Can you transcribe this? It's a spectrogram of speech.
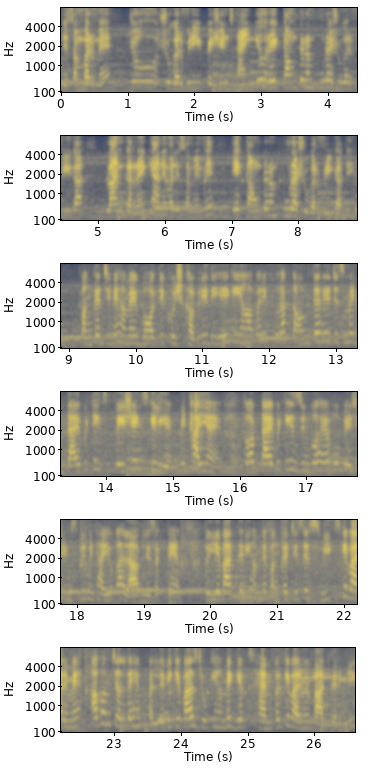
दिसंबर में, जो शुगर फ्री पेशेंट्स खाएँगे, और एक काउंटर हम पूरा शुगर फ्री का प्लान कर रहे हैं कि आने वाले समय में एक काउंटर हम पूरा शुगर फ्री का दें। पंकज जी ने हमें एक बहुत ही खुशखबरी दी है कि यहाँ पर एक पूरा काउंटर है जिसमें डायबिटीज़ पेशेंट्स के लिए मिठाइयाँ हैं। तो अब डायबिटीज़ जिनको है, वो पेशेंट्स भी मिठाइयों का लाभ ले सकते हैं। तो ये बात करी हमने पंकज जी से स्वीट्स के बारे में। अब हम चलते हैं पल्लवी के पास, जो कि हमें गिफ्ट हैम्पर के बारे में बात करेंगी।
